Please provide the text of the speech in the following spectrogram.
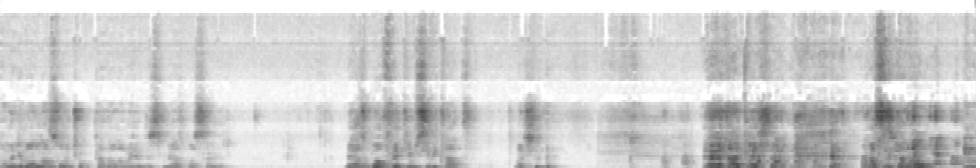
Ama limondan sonra çok tad alamayabilirsin. Biraz basabilir. Biraz gofretimsi bir tat. Başına. evet arkadaşlar. Nasıl bir tad aldın?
